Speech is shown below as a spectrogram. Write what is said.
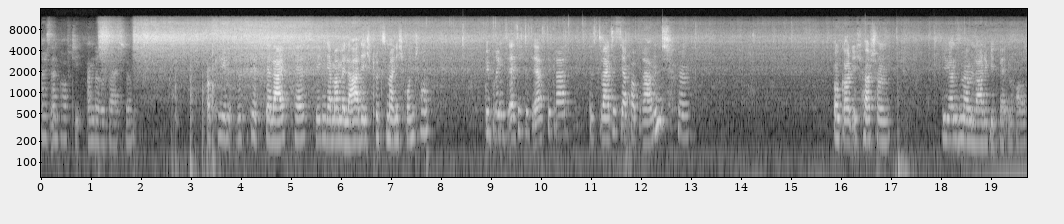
Mache ich es einfach auf die andere Seite. Okay, das ist jetzt der Live-Test wegen der Marmelade. Ich drücke es mal nicht runter. Übrigens esse ich das erste Grad. Das zweite ist ja verbrannt. Hm. Oh Gott, ich höre schon, die ganze Marmelade geht Betten raus.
